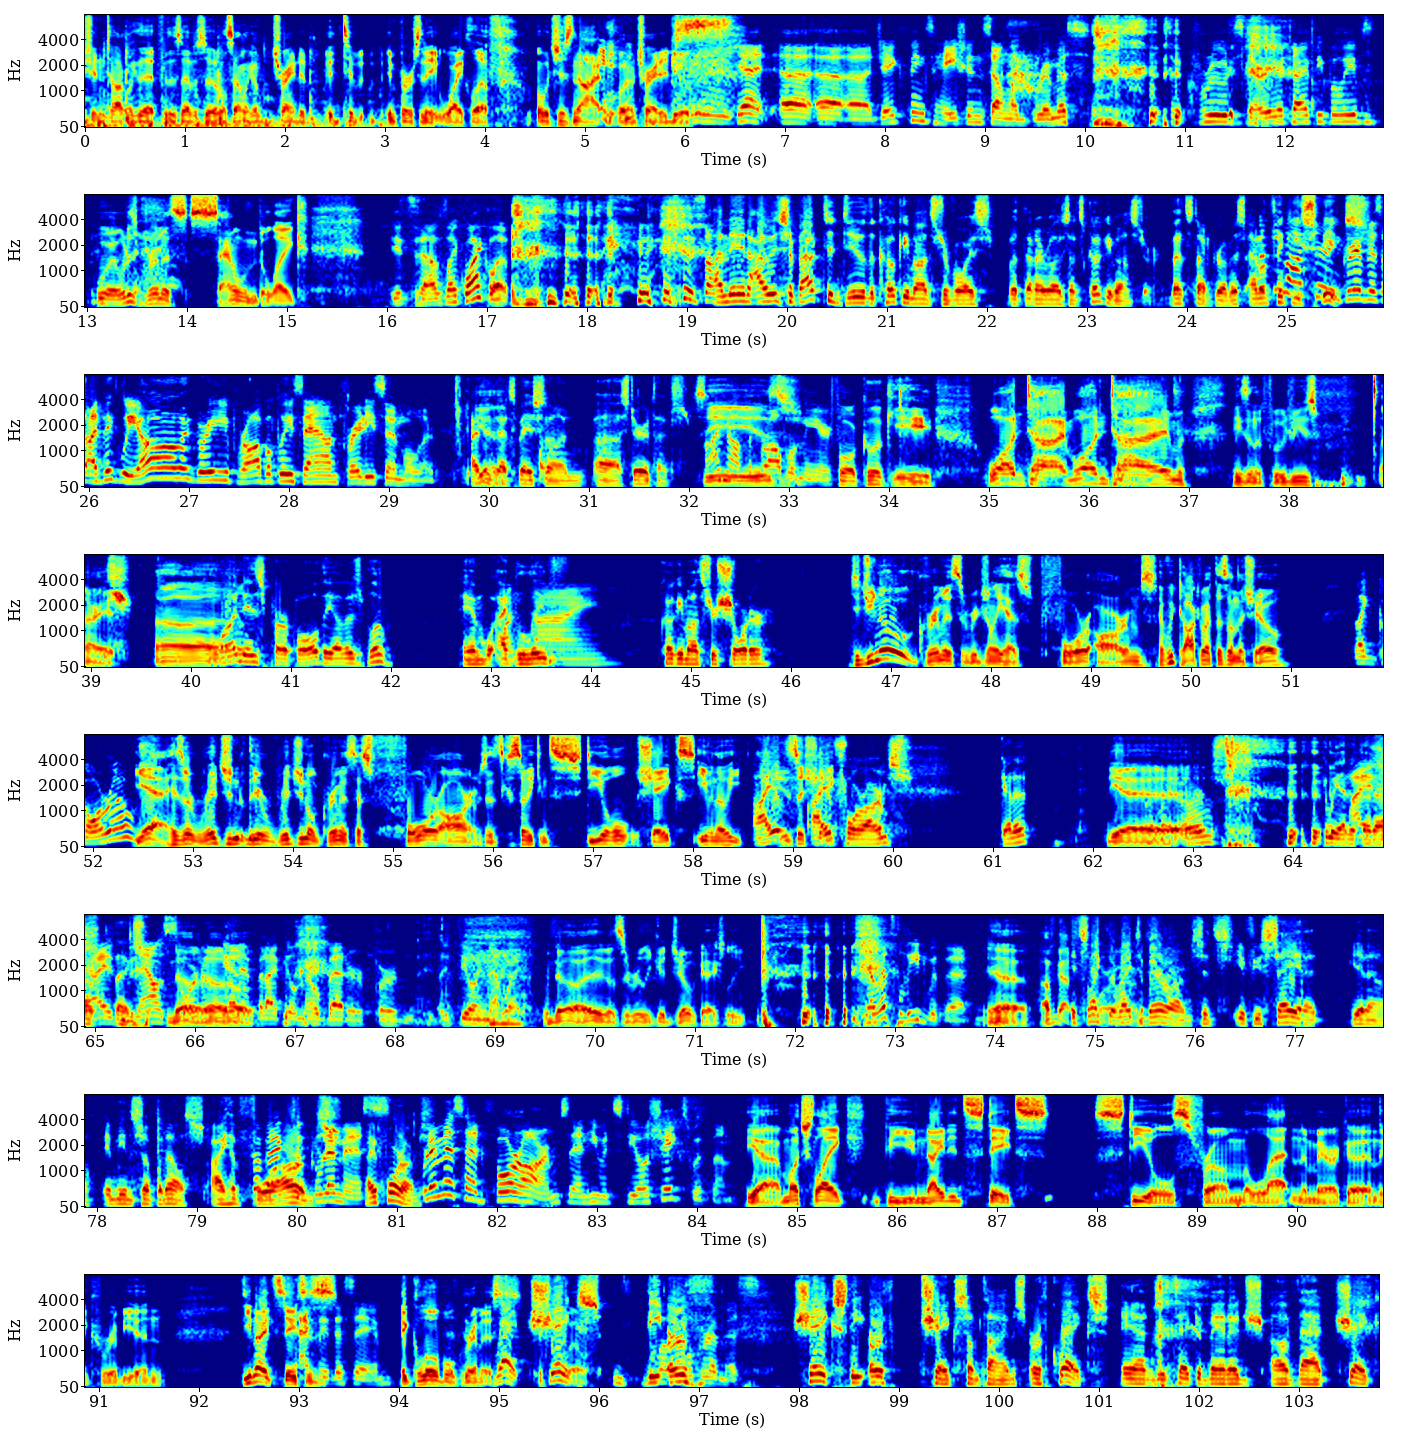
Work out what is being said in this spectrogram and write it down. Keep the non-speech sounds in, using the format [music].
I shouldn't talk like that for this episode. It'll sound like I'm trying to to impersonate Wyclef, which is not what I'm trying to do. [laughs] Yeah, uh, uh, uh, Jake thinks Haitians sound like Grimace. it's a crude stereotype he believes. Wait, what does Grimace sound like? It sounds like Wyclef. [laughs] [laughs] I mean, I was about to do the Cookie Monster voice, but then I realized that's Cookie Monster. That's not Grimace. I don't think he Monster and speaks. Grimace, I think we all agree, probably sound pretty similar. I Yeah. think that's based on uh, stereotypes. I'm not the problem here. For Cookie. One time, one time. He's in the Fugees. All right. [laughs] Uh, One is purple, the other's blue. And I believe time. Cookie Monster's shorter. Did you know Grimace originally has four arms? Have we talked about this on the show? Like Goro? Yeah, his original the original Grimace has four arms. It's so he can steal shakes, even though he I have, a shake. I have four arms. Get it? yeah, my arms. [laughs] Can we edit I, that out? I Thanks. now [laughs] sort no, of get no. it, but I feel no better for feeling that way. No, it was a really good joke, actually. Yeah, let's lead with that. yeah, I've got. It's like four the right to bear arms. It's if you say it, you know, it means something else. I have So four back arms. to Grimace. I have four arms. Grimace had four arms, and he would steal shakes with them. Yeah, much like the United States steals from Latin America and the Caribbean. The United States Exactly is the same. a global grimace. right. if you will. Shakes the Global earth Grimace. shakes the earth shakes sometimes earthquakes and we take [laughs] advantage of that shake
